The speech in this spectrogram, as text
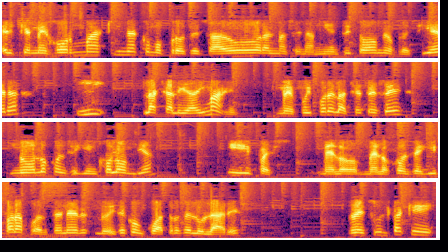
el que mejor máquina como procesador, almacenamiento y todo me ofreciera y la calidad de imagen. Me fui por el HTC, no lo conseguí en Colombia y pues me lo, me lo conseguí para poder tener, lo hice con cuatro celulares. Resulta que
